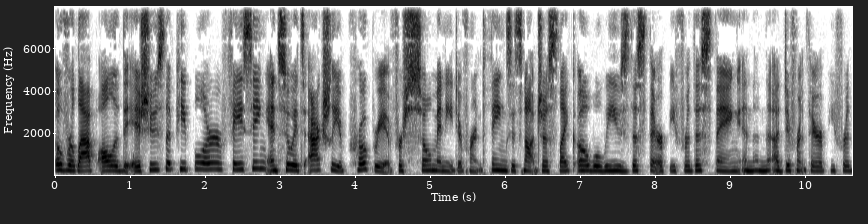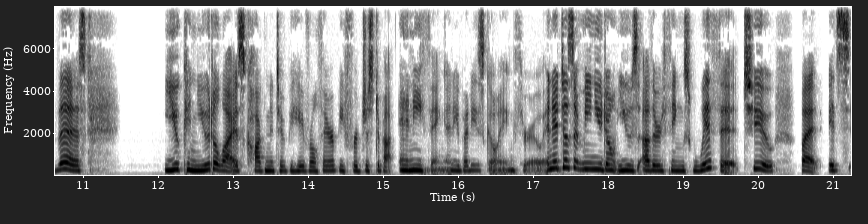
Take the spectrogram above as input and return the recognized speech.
overlap all of the issues that people are facing. And so it's actually appropriate for so many different things. It's not just like, oh, well, we use this therapy for this thing and then a different therapy for this. You can utilize cognitive behavioral therapy for just about anything anybody's going through. And it doesn't mean you don't use other things with it too, but it's,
